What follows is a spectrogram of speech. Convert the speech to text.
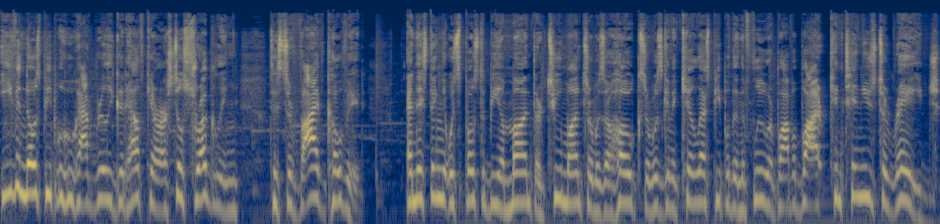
even those people who have really good healthcare are still struggling to survive COVID. And this thing that was supposed to be a month or two months or was a hoax or was going to kill less people than the flu or blah, blah, blah, continues to rage.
